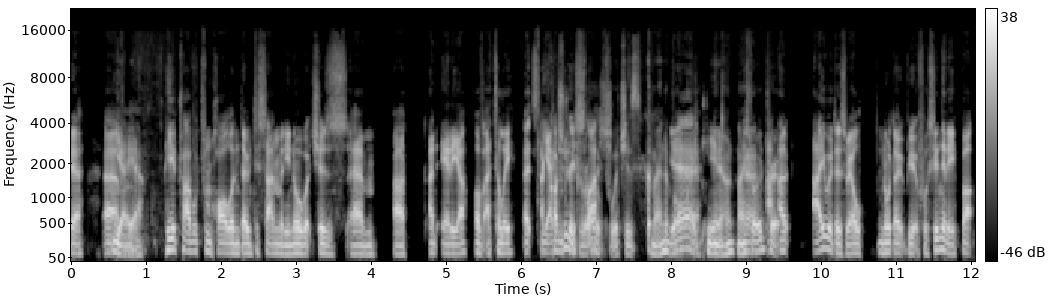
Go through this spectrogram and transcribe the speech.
Yeah. Um, yeah, yeah. He had travelled from Holland down to San Marino, which is um, a, an area of Italy. It's he a country slash, which is commendable. Yeah. Like, you know, nice Yeah, road trip. I, I, I would as well, no doubt, beautiful scenery. But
